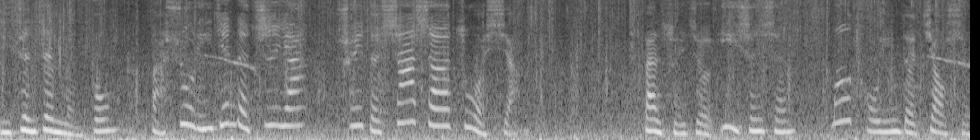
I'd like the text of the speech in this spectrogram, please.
一阵阵冷风把树林间的枝桠吹得沙沙作响，伴随着一声声猫头鹰的叫声。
